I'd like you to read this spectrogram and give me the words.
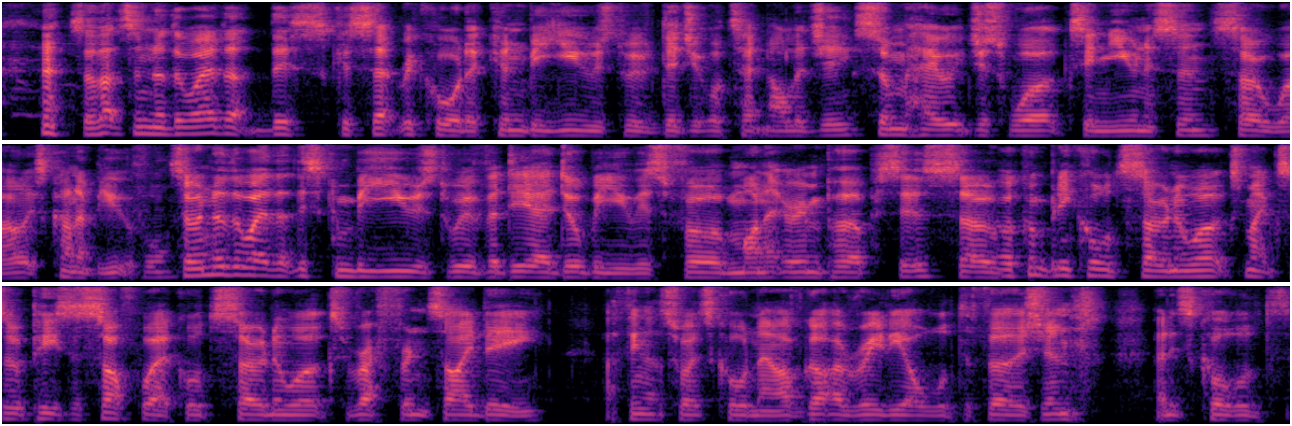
so that's another way that this cassette recorder can be used with digital technology. Somehow it just works in unison so well, it's kind of beautiful. So another way that this can be used with a DAW is for monitoring purposes. So a company called Sonarworks makes a piece of software called Sonarworks Reference ID I think that's what it's called now. I've got a really old version and it's called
